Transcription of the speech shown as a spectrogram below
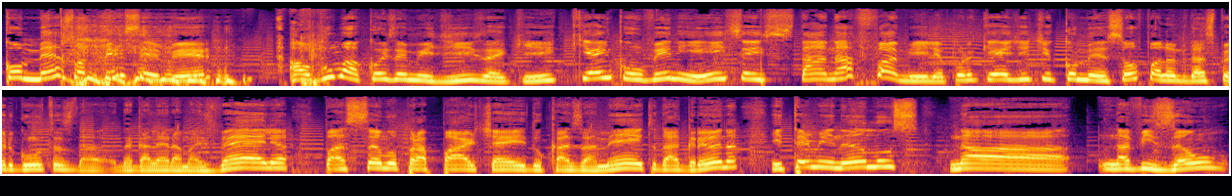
começo a perceber. Alguma coisa me diz aqui que a inconveniência está na família, porque a gente começou falando das perguntas da, da galera mais velha, passamos pra parte aí do casamento, da grana, e terminamos na, na visão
